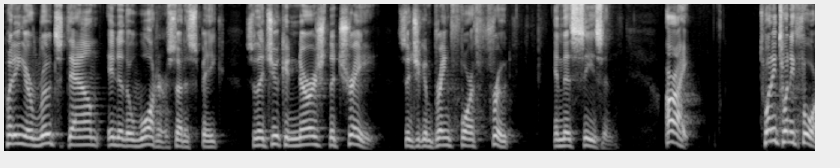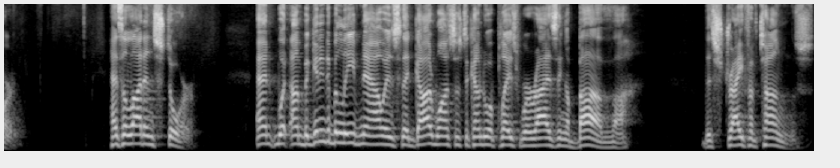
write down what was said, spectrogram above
putting your roots down into the water, so to speak, so that you can nourish the tree, so that you can bring forth fruit in this season. All right, 2024 has a lot in store. And what I'm beginning to believe now is that God wants us to come to a place where we're rising above the strife of tongues,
